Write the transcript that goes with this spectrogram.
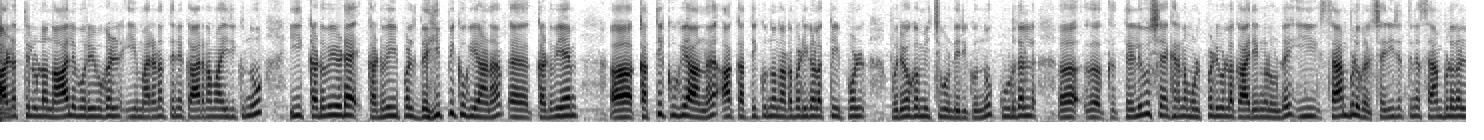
ആഴത്തിലുള്ള നാല് മുറിവുകൾ ഈ മരണത്തിന് കാരണമായിരിക്കുന്നു. ഈ കടുവയുടെ കടുവയെ ഇപ്പോൾ ദഹിപ്പിക്കുകയാണ്. കടുവയെ കത്തിക്കുകയാണ്. ആ കത്തിക്കുന്ന നടപടികളൊക്കെ ഇപ്പോൾ പുരോഗമിച്ചുകൊണ്ടിരിക്കുന്നു. കൂടുതൽ തെളിവ് ശേഖരണം ഉൾപ്പെടെയുള്ള കാര്യങ്ങളുണ്ട്. ഈ സാമ്പിളുകൾ ശരീരത്തിന്റെ സാമ്പിളുകൾ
